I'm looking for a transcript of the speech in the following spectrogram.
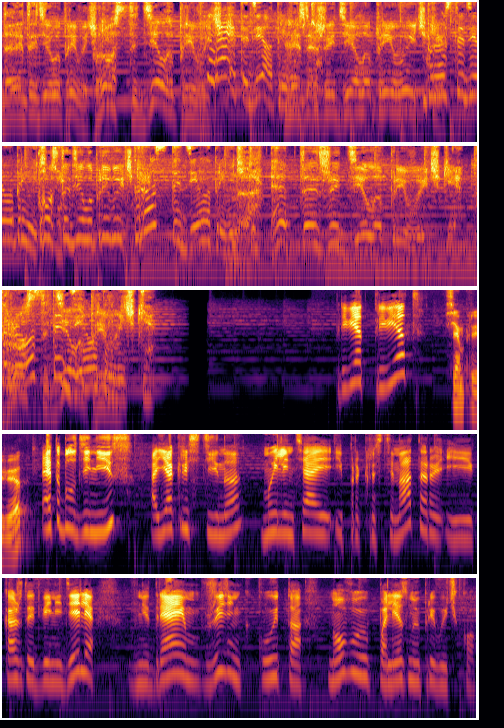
Да это дело привычки. Просто дело привычки. Это дело привычки. Это же дело привычки. Просто дело привычки. Просто дело привычки. Просто дело привычки. Да, это же дело привычки. Просто дело привычки. Привет, привет! Всем привет! Это был Денис, а я Кристина. Мы лентяи и прокрастинаторы, и каждые две недели внедряем в жизнь какую-то новую полезную привычку.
